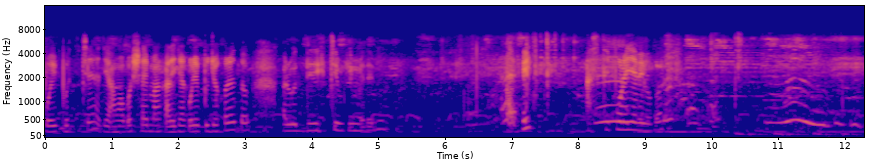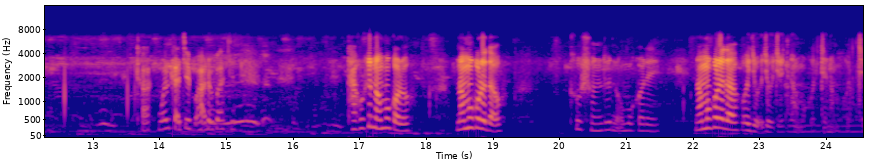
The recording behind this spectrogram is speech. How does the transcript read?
বই পড়ছে। আজ অমাবস্যায় মা কালী ঠাকুরের পুজো করে তো। আর ও দেখছে উকি মেরে মেরে এই আস্তে পড়ে যাবে বাবা ঠাকুমার কাছে বারো বাজে। ঠাকুরকে নম করো। নম করে দাও। খুব সুন্দর নম করে। নম করে দাও। ওই যে ওই যে ওই যে, নম করছে নম করছে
